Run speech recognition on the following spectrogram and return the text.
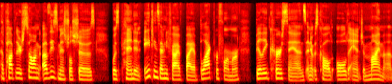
A popular song of these minstrel shows was penned in 1875 by a black performer, Billy Kersands, and it was called Old Aunt Jemima.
